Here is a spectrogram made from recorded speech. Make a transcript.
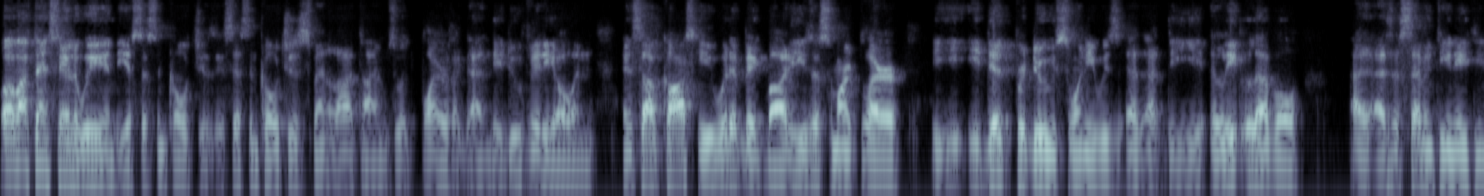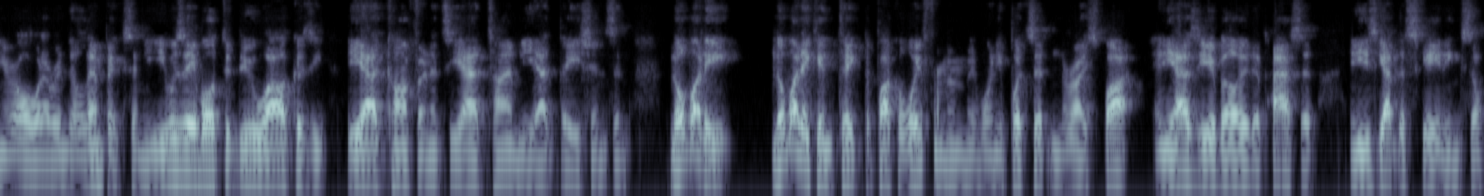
Well, Martin St. Louis and the assistant coaches, the assistant coaches spend a lot of times with players like that, and they do video. And and Slafkovsky, with a big body, he's a smart player. He, he did produce when he was at, at the elite level uh, as a 17, 18 year old, whatever, in the Olympics. And he was able to do well because he, he had confidence, he had time, he had patience. And nobody nobody can take the puck away from him when he puts it in the right spot. And he has the ability to pass it and he's got the skating. So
